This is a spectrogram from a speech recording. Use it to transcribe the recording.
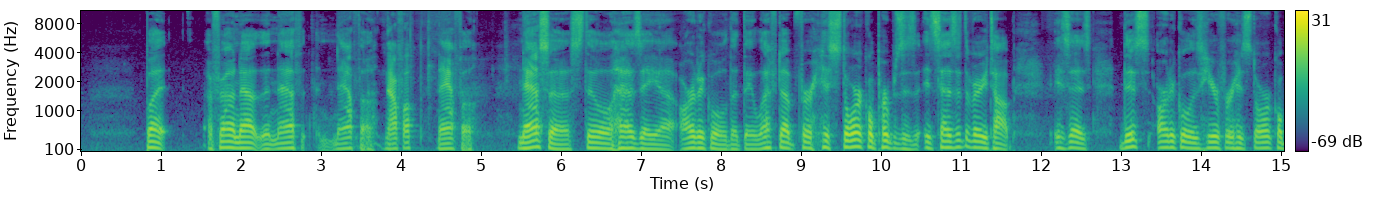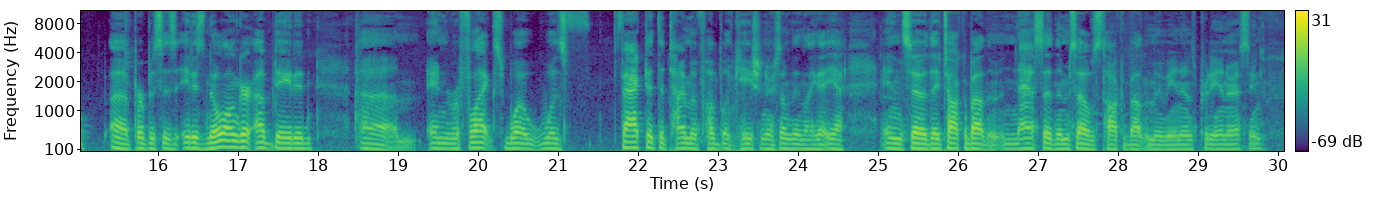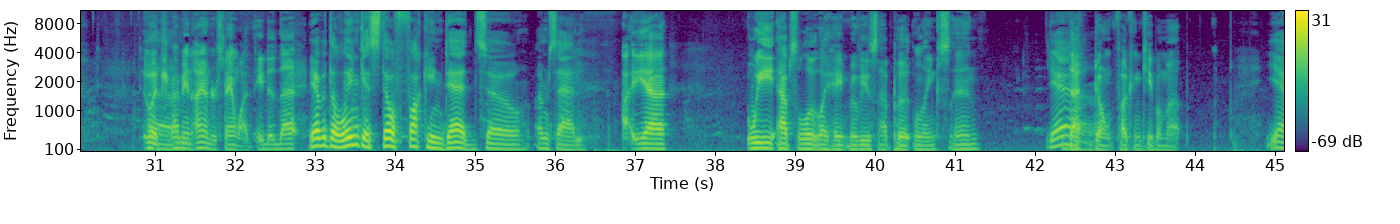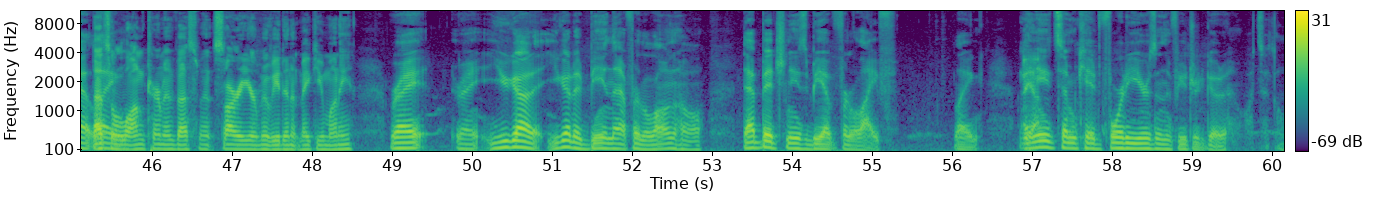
But I found out that NAF, NAFA Nafa. NAFA. NASA still has a uh, article that they left up for historical purposes. It says at the very top, it says this article is here for historical uh, purposes. It is no longer updated um, and reflects what was f- fact at the time of publication or something like that. Yeah. And so they talk about the NASA themselves talk about the movie, and it was pretty interesting. Which I Um, mean, I understand why they did that. Yeah, but the link is still fucking dead, so I'm sad. Uh, yeah, we absolutely hate movies that put links in Yeah, that don't fucking keep them up. Yeah, That's a long term investment. Sorry, your movie didn't make you money. right, right. You got to You got to be in that for the long haul. That bitch needs to be up for life. Like, I need some kid forty years in the future to go to it,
